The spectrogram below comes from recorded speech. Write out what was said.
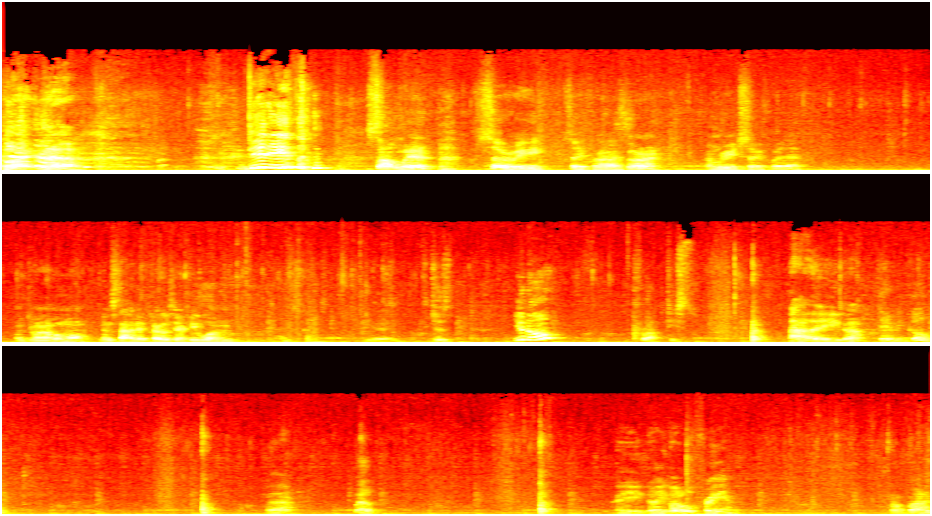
quite, no. Did it somewhere. Sorry, sorry for Ah, that. sorry. I'm really sorry for that. Do you want to have one more? You can stand a bit closer if you want. Yeah, just you know, practice. Ah, there you go. There we go. There. Well, There you go. You got all three in. Not bad.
